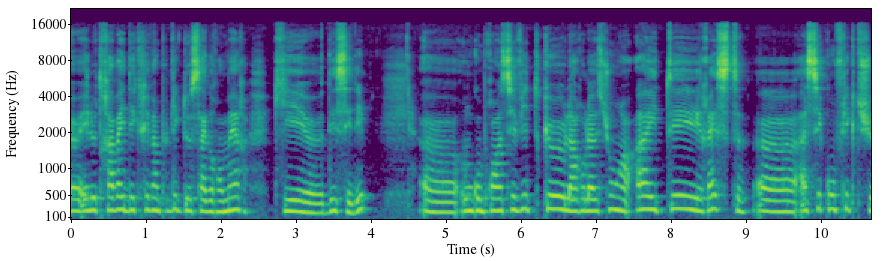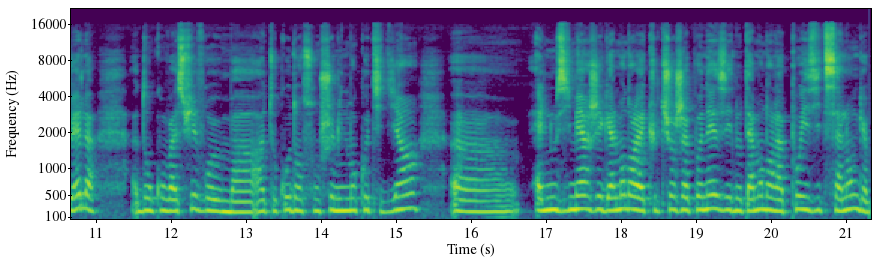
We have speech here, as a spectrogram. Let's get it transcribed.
euh, et le travail d'écrivain public de sa grand-mère qui est euh, décédée. on comprend assez vite que la relation a été et reste assez conflictuelle donc on va suivre bah, Atoko dans son cheminement quotidien. Euh, elle nous immerge également dans la culture japonaise et notamment dans la poésie de sa langue,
